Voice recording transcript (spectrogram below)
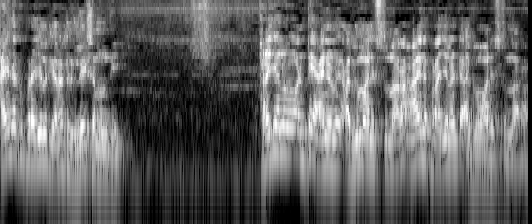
ఆయనకు ప్రజలకు ఎలాంటి రిలేషన్ ఉంది? ప్రజలు అంటే ఆయనను అభిమానిస్తున్నారా? ఆయన ప్రజలంటే అభిమానిస్తున్నారా?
